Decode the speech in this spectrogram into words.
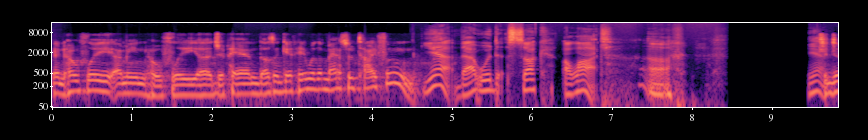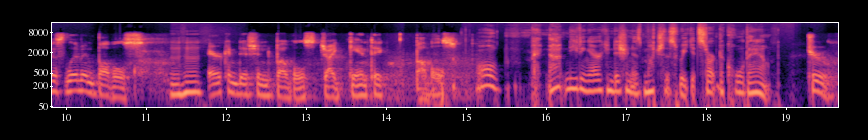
and hopefully, I mean, hopefully, uh, Japan doesn't get hit with a massive typhoon. Yeah, that would suck a lot. Uh, yeah. Should just live in bubbles, Mm-hmm. air conditioned bubbles, gigantic bubbles. Well, not needing air condition as much this week. It's starting to cool down. True,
